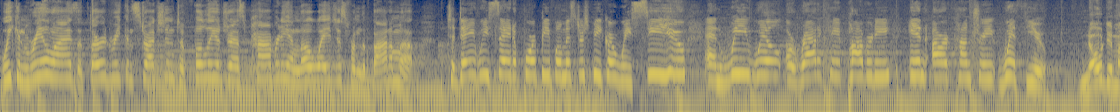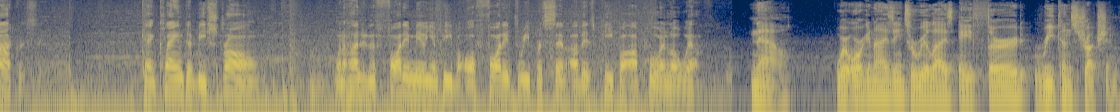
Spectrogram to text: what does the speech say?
We can realize a third reconstruction to fully address poverty and low wages from the bottom up. Today, we say to poor people, Mr. Speaker, we see you and we will eradicate poverty in our country with you. No democracy can claim to be strong when 140 million people, or 43% of its people, are poor and low wealth. Now, we're organizing to realize a third reconstruction.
